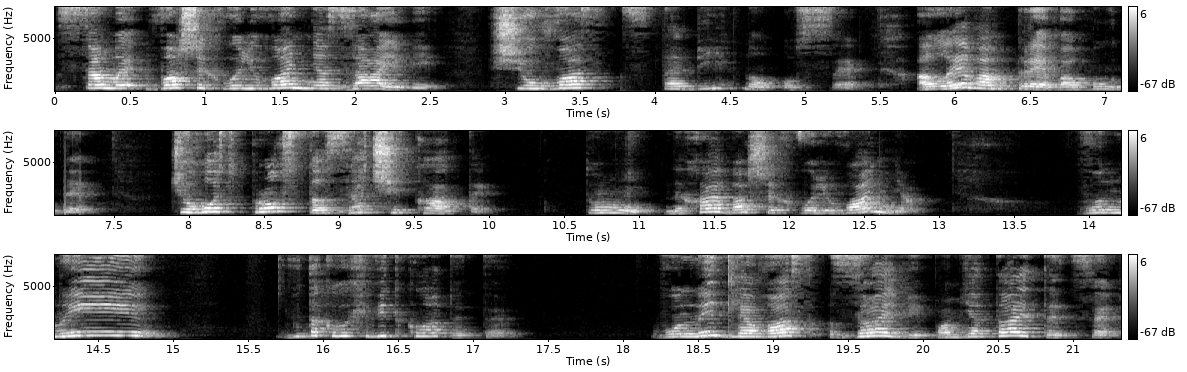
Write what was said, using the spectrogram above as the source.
саме ваше хвилювання зайві, що у вас стабільно усе. Але вам треба буде чогось просто зачекати. Тому нехай ваше хвилювання, вони, ви так їх відкладете. Вони для вас зайві, пам'ятайте це.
